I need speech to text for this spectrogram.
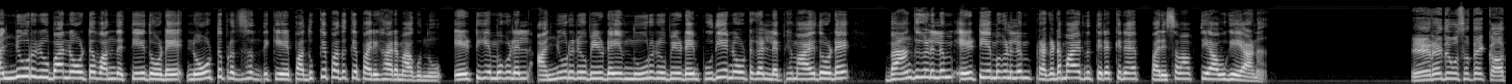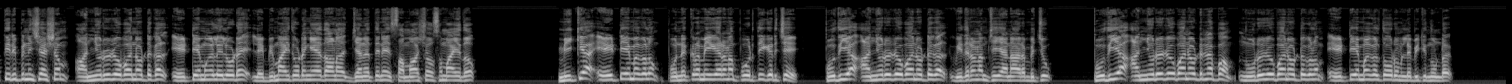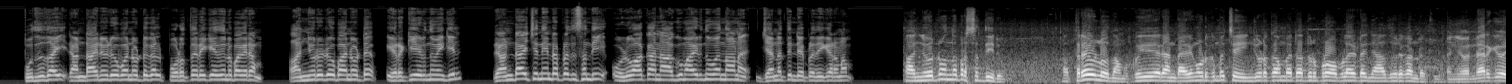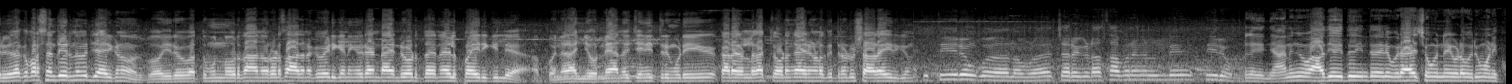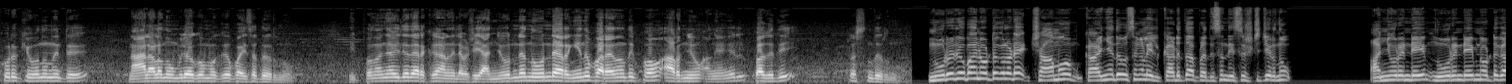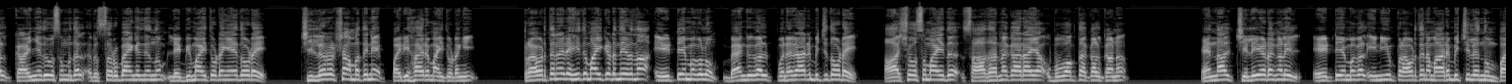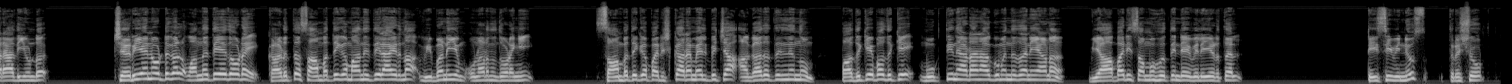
അഞ്ഞൂറ് രൂപ not വന്നെത്തിയതോടെ not പ്രതിസന്ധിക്ക് പതുക്കെ പതുക്കെ പരിഹാരമാകുന്നു. എ ടി എമ്മുകളിൽ അഞ്ഞൂറ് രൂപയുടെയും നൂറ് രൂപയുടെയും പുതിയ നോട്ടുകൾ ലഭ്യമായതോടെ ബാങ്കുകളിലും എ ടി എമ്മുകളിലും പ്രകടമായിരുന്ന തിരക്കിന് പരിസമാപ്തിയാവുകയാണ്. ഏറെ ദിവസത്തെ കാത്തിരിപ്പിന് ശേഷം അഞ്ഞൂറ് രൂപ നോട്ടുകൾ എ ടി എമ്മുകളിലൂടെ ലഭ്യമായി തുടങ്ങിയതാണ് ജനത്തിന് സമാശ്വാസമായത്. മിക്ക എ ടി എമ്മുകളും പുനഃക്രമീകരണം പൂർത്തീകരിച്ച് പുതിയ അഞ്ഞൂറ് രൂപ നോട്ടുകൾ വിതരണം ചെയ്യാൻ ആരംഭിച്ചു. പുതിയ അഞ്ഞൂറ് രൂപ നോട്ടിനൊപ്പം നൂറ് രൂപ നോട്ടുകളും എ ടി എമ്മുകൾ തോറും ലഭിക്കുന്നുണ്ട്. പുതുതായി രണ്ടായിരം രൂപ നോട്ടുകൾ പുറത്തിറക്കിയതിനു പകരം അഞ്ഞൂറ് രൂപ നോട്ട് ഇറക്കിയിരുന്നുവെങ്കിൽ രണ്ടാഴ്ച നീണ്ട പ്രതിസന്ധി ഒഴിവാക്കാനാകുമായിരുന്നുവെന്നാണ് ജനത്തിന്റെ പ്രതികരണം. അഞ്ഞൂറിനൊന്ന് പ്രസിദ്ധീരും അത്രേ ഉള്ളൂ. നമുക്ക് ഈ രണ്ടായിരം കൊടുക്കുമ്പോൾ ചേഞ്ച് കൊടുക്കാൻ പറ്റാത്തൊരു പ്രോബ്ലം ആയിട്ട് ഞാൻ അതുവരെ കണ്ടിട്ടുള്ളൂ അഞ്ഞൂറിന്റെ ഇറക്കി ഒരുവിധമൊക്കെ പ്രശ്നം തീരുന്നു വിചാരിക്കണം? ഇപ്പോൾ ഒരു പത്ത് മുന്നൂറ് നാനൂറ് സാധനമൊക്കെ മേടിക്കണമെങ്കിൽ ഒരു രണ്ടായിരം രൂപ കൊടുത്താൽ തന്നെ എളുപ്പമായിരിക്കില്ല അപ്പോൾ പിന്നെ അഞ്ഞൂറിനാന്ന് വെച്ച് കഴിഞ്ഞാൽ ഇത്രയും കൂടി കടകളിലെ കച്ചവടം കാര്യങ്ങളൊക്കെ ഇത്രയും കൂടി ഉഷാറായിരിക്കും. തീരും. നമ്മളെ ചെറുകിട സ്ഥാപനങ്ങളിൽ തീരും. ഞാൻ ആദ്യം ഇത് ഇതിന്റെ ഒരാഴ്ച മുന്നേ ഇവിടെ ഒരു മണിക്കൂർ ക്യൂ നിന്നിട്ട് നാലാളെ മുമ്പിൽ നോക്കുമ്പോൾ പൈസ തീർന്നു. ഇപ്പോൾ എന്ന് പറഞ്ഞാൽ വലിയ തിരക്ക് കാണുന്നില്ല. പക്ഷേ ഈ അഞ്ഞൂറിന്റെ നൂറിന്റെ ഇറങ്ങിയെന്ന് പറയുന്നത് ഇപ്പോൾ അറിഞ്ഞു. അങ്ങനെങ്കിൽ പകുതി പ്രശ്നം തീർന്നു. നൂറ് രൂപ നോട്ടുകളുടെ ക്ഷാമവും കഴിഞ്ഞ ദിവസങ്ങളിൽ കടുത്ത പ്രതിസന്ധി സൃഷ്ടിച്ചിരുന്നു. അഞ്ഞൂറിന്റെയും നൂറിന്റെയും നോട്ടുകൾ കഴിഞ്ഞ ദിവസം മുതൽ റിസർവ് ബാങ്കിൽ നിന്നും ലഭ്യമായി തുടങ്ങിയതോടെ ചില്ലറ ക്ഷാമത്തിന് പരിഹാരമായി തുടങ്ങി. പ്രവർത്തനരഹിതമായി കിടന്നിരുന്ന എ ടി എമ്മുകളും ബാങ്കുകൾ പുനരാരംഭിച്ചതോടെ ആശ്വാസമായത് സാധാരണക്കാരായ ഉപഭോക്താക്കൾക്കാണ്. എന്നാൽ ചിലയിടങ്ങളിൽ എ ടി എമ്മുകൾ ഇനിയും പ്രവർത്തനം ആരംഭിച്ചില്ലെന്നും പരാതിയുണ്ട്. ചെറിയ നോട്ടുകൾ വന്നെത്തിയതോടെ കടുത്ത സാമ്പത്തിക മാന്ദ്യത്തിലായിരുന്ന വിപണിയും ഉണർന്നു തുടങ്ങി. സാമ്പത്തിക പരിഷ്കാരമേൽപ്പിച്ച അഗാധത്തിൽ നിന്നും പതുക്കെ പതുക്കെ മുക്തി നേടാനാകുമെന്ന് തന്നെയാണ് വ്യാപാരി സമൂഹത്തിന്റെ വിലയിരുത്തൽ. T C V news Thrissur.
